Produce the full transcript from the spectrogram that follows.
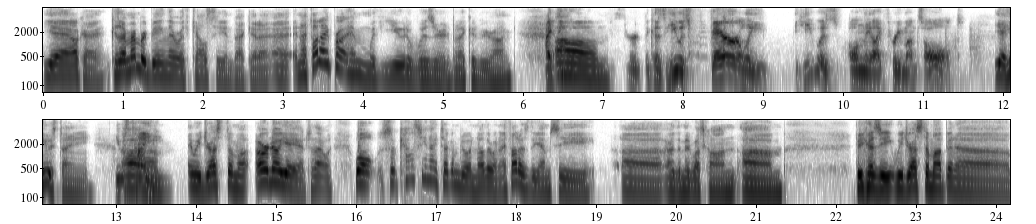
yeah, okay, because I remember being there with Kelsey and Beckett, I, I, and I thought I brought him with you to Wizard, but I could be wrong. I think Um, because he was fairly, he was only like three months old. yeah, he was tiny. He was tiny. Um, and we dressed him up. Or no, yeah, yeah, to that one. Well, so Kelsey and I took him to another one. I thought it was the MC, uh, or the Midwest Con, um, because he we dressed him up in a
